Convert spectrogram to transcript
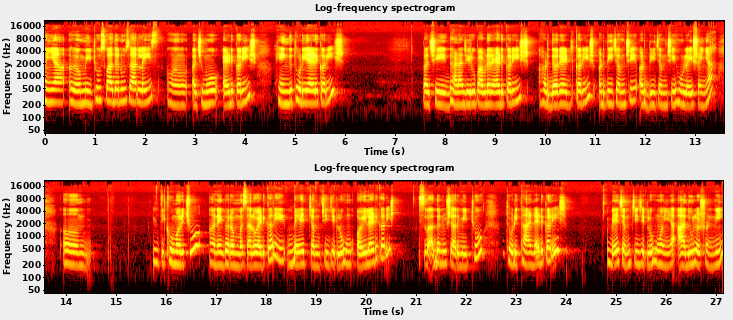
અહીંયા મીઠું સ્વાદ અનુસાર લઈશ અજમો એડ કરીશ, હિંગ થોડી એડ કરીશ. પછી ધાણા જીરું પાવડર એડ કરીશ, હળદર એડ કરીશ, અડધી ચમચી અડધી ચમચી હું લઈશ અહીંયા. તીખું મરચું અને ગરમ મસાલો એડ કરી, બે ચમચી જેટલું હું ઓઇલ એડ કરીશ, સ્વાદ અનુસાર મીઠું, થોડી ખાંડ એડ કરીશ. બે ચમચી જેટલું હું અહીંયા આદુ લસણની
